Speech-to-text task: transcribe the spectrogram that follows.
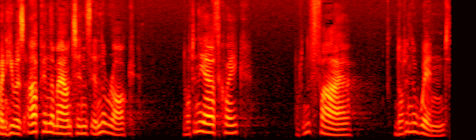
when he was up in the mountains in the rock, not in the earthquake, not in the fire, not in the wind,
